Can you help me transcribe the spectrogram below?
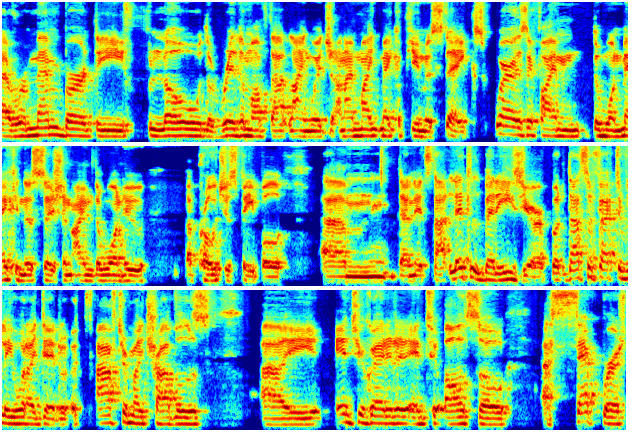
uh, remember the flow, the rhythm of that language, and I might make a few mistakes. Whereas if I'm the one making the decision, I'm the one who approaches people, um, then it's that little bit easier. But that's effectively what I did. After my travels, I integrated it into also a separate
